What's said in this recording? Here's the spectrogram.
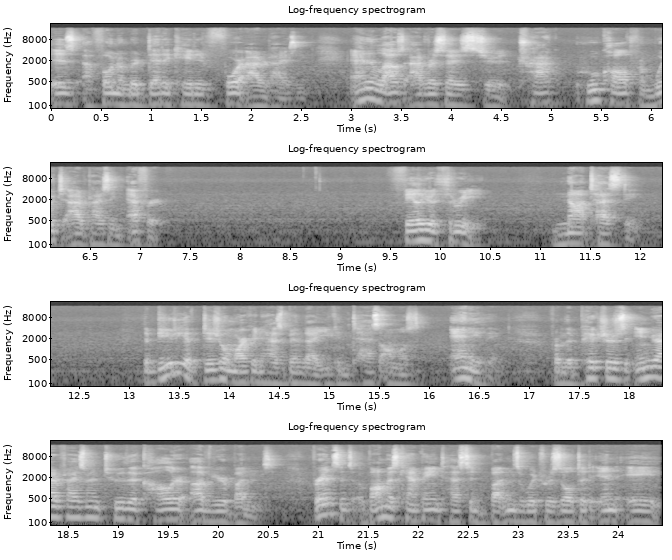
is a phone number dedicated for advertising and allows advertisers to track who called from which advertising effort. Failure three, not testing. The beauty of digital marketing has been that you can test almost anything, from the pictures in your advertisement to the color of your buttons. For instance, Obama's campaign tested buttons which resulted in a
